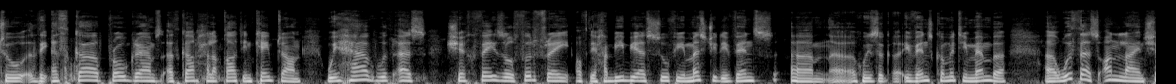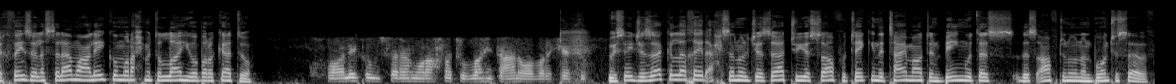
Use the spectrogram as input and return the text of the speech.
to the Athkar programs, Athkar halaqat in Cape Town. We have with us Sheikh Faizel Firfrey of the Habibia Sufi Masjid events, um, uh, who is an events committee member, uh, with us online. Sheikh Faizel, Assalamu alaikum wa rahmatullahi wa barakatuh. وعليكم السلام ورحمة الله تعالى وبركاته We say Jazakallah khair, ahsanul jazat to yourself for taking the time out and being with us this afternoon on Born to Serve.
